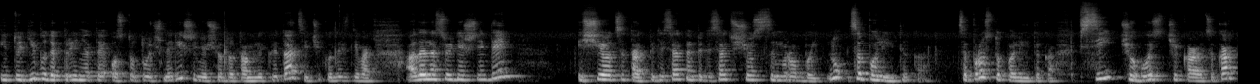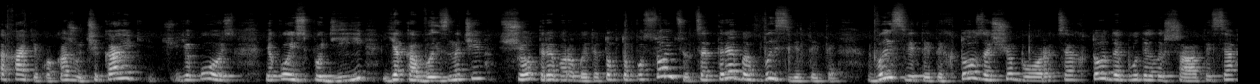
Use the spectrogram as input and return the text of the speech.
і тоді буде прийняте остаточне рішення щодо там ліквідації чи кудись дівати. Але на сьогоднішній день ще оце так: 50 на 50, що з цим робити? Ну, це політика. Це просто політика. Всі чогось чекають. Це карта Хатіко. Кажу, чекають якогось, якоїсь події, яка визначить, що треба робити. Тобто, по сонцю це треба висвітити. Висвітити, хто за що бореться, хто де буде лишатися,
